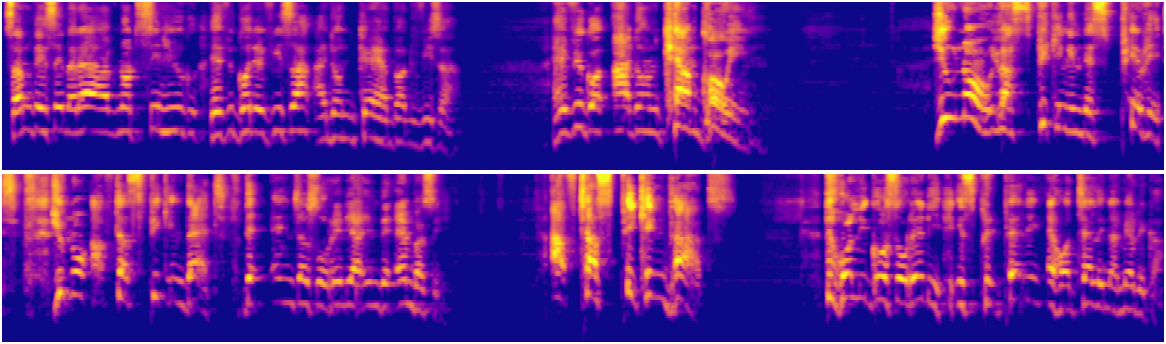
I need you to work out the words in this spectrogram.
Some they say that ah, I have not seen you. Have you got a visa? I don't care about visa. Have you got, I don't care, I'm going. You know you are speaking in the spirit. You know, after speaking that, the angels already are in the embassy. After speaking that, the Holy Ghost already is preparing a hotel in America.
